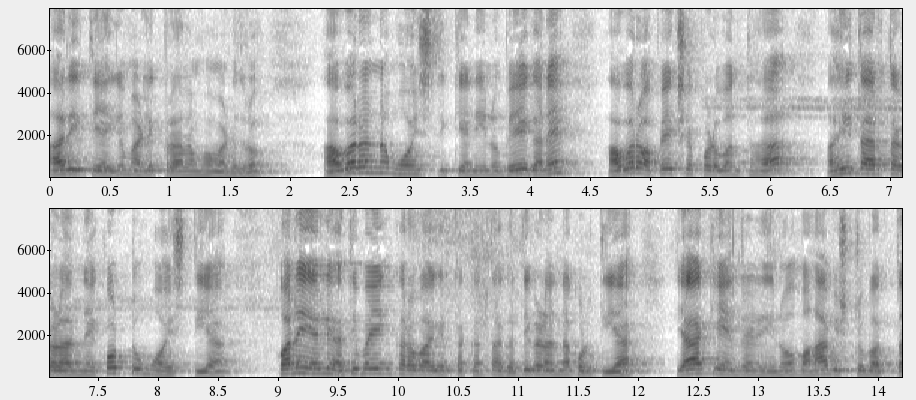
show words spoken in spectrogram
ಆ ರೀತಿಯಾಗಿ ಮಾಡಲಿಕ್ಕೆ ಪ್ರಾರಂಭ ಮಾಡಿದರು. ಅವರನ್ನು ಮೋಹಿಸಲಿಕ್ಕೆ ನೀನು ಬೇಗನೆ ಅವರು ಅಪೇಕ್ಷೆ ಪಡುವಂತಹ ಅಹಿತಾರ್ಥಗಳನ್ನೇ ಕೊಟ್ಟು ಮೋಹಿಸ್ತೀಯ. ಕೊನೆಯಲ್ಲಿ ಅತಿ ಭಯಂಕರವಾಗಿರ್ತಕ್ಕಂಥ ಗತಿಗಳನ್ನು ಕೊಡ್ತೀಯ. ಯಾಕೆ ಅಂದರೆ ನೀನು ಮಹಾವಿಷ್ಣು ಭಕ್ತ,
